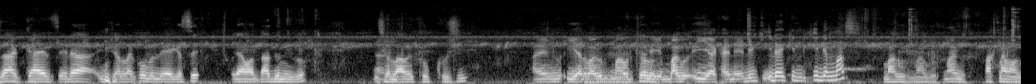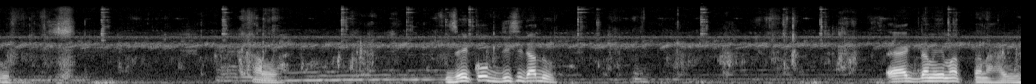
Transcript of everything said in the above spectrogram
যাক গাইজ এটা ইনশাল্লাহ কবে লেগে গেছে। এটা আমার দাদু নিব। ইনশাল্লাহ আমি খুব খুশি। আমি ইয়ার বাগুর মাগুর চলো। বাগুর ইয়া খাই না। এটা কি- এটা কি কি মাছ? মাগুর মাগুর। মাগুর। পাকনা মাগুর। আল্লাহ। যে কোপ দিছি দাদু একদম এই মাত্র না হাইবে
